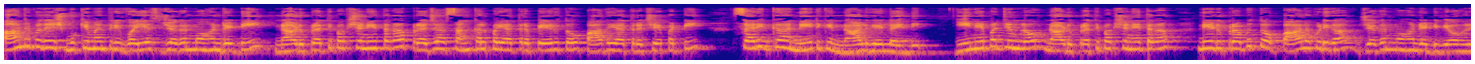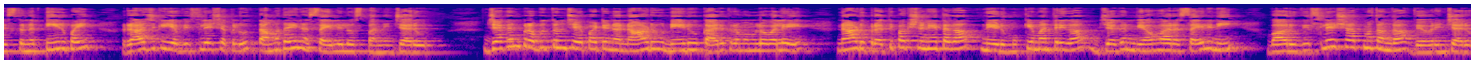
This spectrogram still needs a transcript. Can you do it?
ఆంధ్రప్రదేశ్ ముఖ్యమంత్రి వైఎస్ జగన్మోహన్ రెడ్డి నాడు ప్రతిపక్ష నేతగా ప్రజా సంకల్పయాత్ర పేరుతో పాదయాత్ర చేపట్టి సరిగ్గా నేటికి నాలుగేళ్ళైంది. ఈ నేపథ్యంలో నాడు ప్రతిపక్ష నేతగా నేడు ప్రభుత్వ పాలకుడిగా జగన్మోహన్ రెడ్డి వ్యవహరిస్తున్న తీరుపై రాజకీయ విశ్లేషకులు తమదైన శైలిలో స్పందించారు. జగన్ ప్రభుత్వం చేపట్టిన నాడు నేడు కార్యక్రమంలో వలె నాడు ప్రతిపక్ష నేతగా నేడు ముఖ్యమంత్రిగా జగన్ వ్యవహార శైలిని వారు విశ్లేషాత్మకంగా వివరించారు.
